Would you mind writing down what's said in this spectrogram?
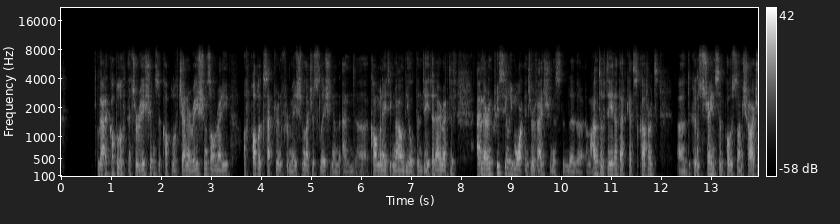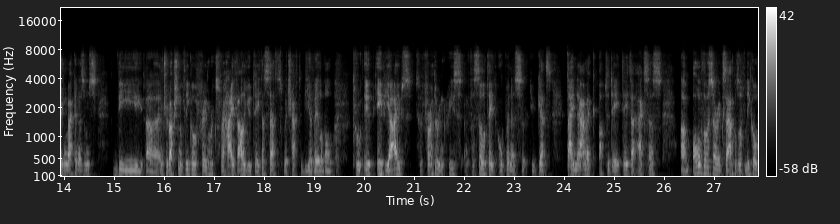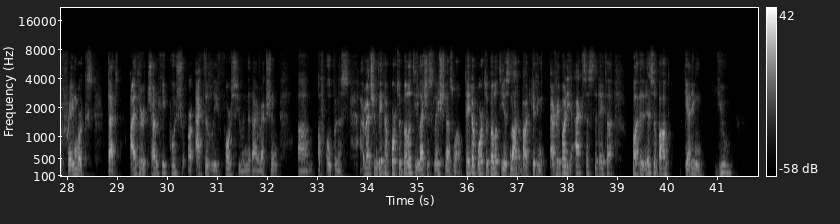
We've had a couple of iterations, a couple of generations already of public sector information legislation and, and uh, culminating now in the Open Data Directive. And they're increasingly more interventionist in the, the amount of data that gets covered, uh, the constraints imposed on charging mechanisms, the uh, introduction of legal frameworks for high value data sets, which have to be available through APIs to further increase and facilitate openness so that you get dynamic, up-to-date data access. Um, all of those are examples of legal frameworks that either gently push or actively force you in the direction um, of openness. I mentioned data portability legislation as well. Data portability is not about giving everybody access to data, but it is about getting you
